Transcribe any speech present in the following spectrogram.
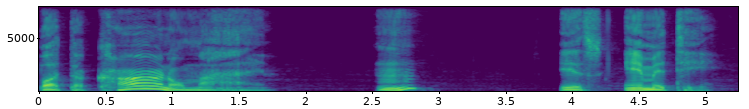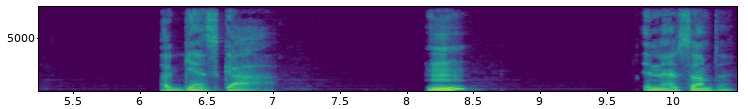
but the carnal mind hmm, is enmity against God. Hmm? Isn't that something?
